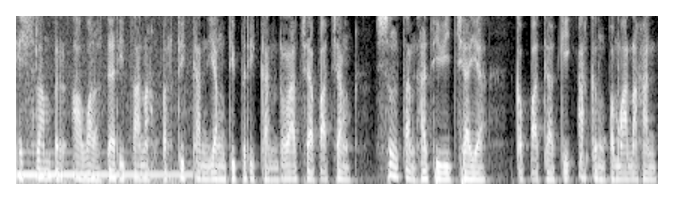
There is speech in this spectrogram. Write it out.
Islam berawal dari tanah perdikan yang diberikan Raja Pajang Sultan Hadiwijaya kepada Ki Ageng Pemanahan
